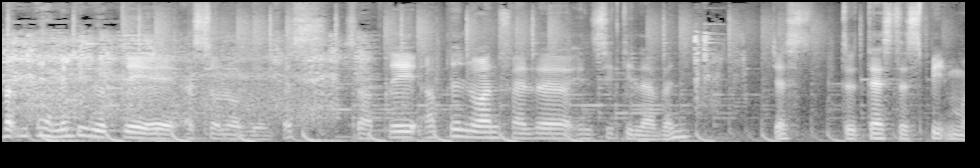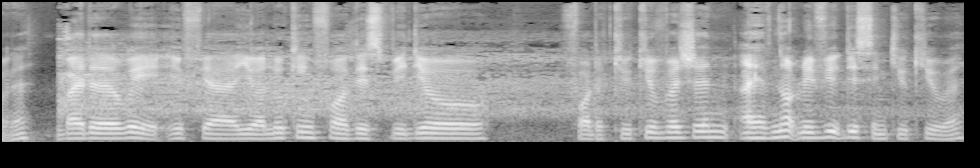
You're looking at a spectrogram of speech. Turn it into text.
but yeah maybe we'll play a, solo game first so I'll play I'll play Luan Feather in city 11 just to test the speed mode eh? by the way if uh, you are looking for this video for the QQ version, I have not reviewed this in QQ. Eh?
